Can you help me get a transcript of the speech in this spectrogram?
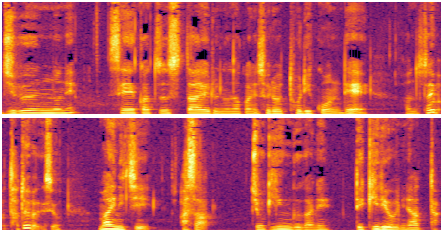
自分のね生活スタイルの中にそれを取り込んであの例えば例えばですよ毎日朝ジョギングがねできるようになった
